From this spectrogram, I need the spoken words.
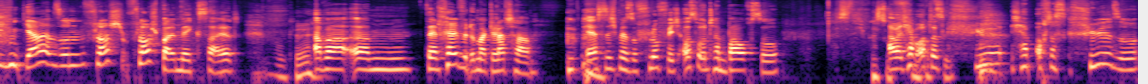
ja, so ein Flosch, Flauschball Mix halt. Okay. Aber ähm, sein Fell wird immer glatter. Er ist nicht mehr so fluffig, außer unterm Bauch so. So Aber ich habe auch das Gefühl, ich habe auch das Gefühl, so,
